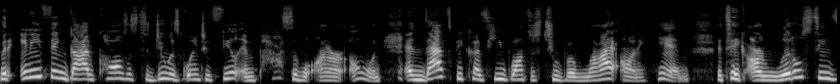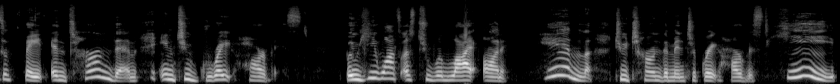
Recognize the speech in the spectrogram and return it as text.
But anything God calls us to do is going to feel impossible on our own. And that's because He wants us to rely on Him to take our little seeds of faith and turn them into great harvest. But He wants us to rely on Him to turn them into great harvest. He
